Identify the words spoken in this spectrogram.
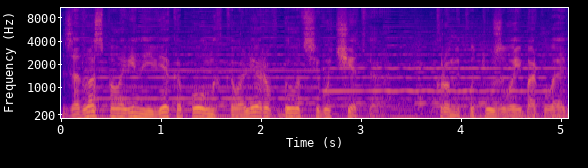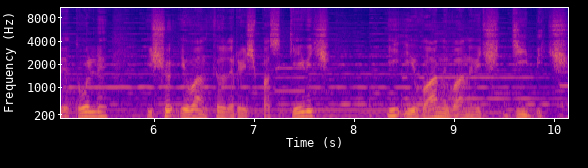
За два с половиной века полных кавалеров было всего четверо. Кроме Кутузова и Барклая де Толли, еще Иван Федорович Паскевич и Иван Иванович Дибич.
